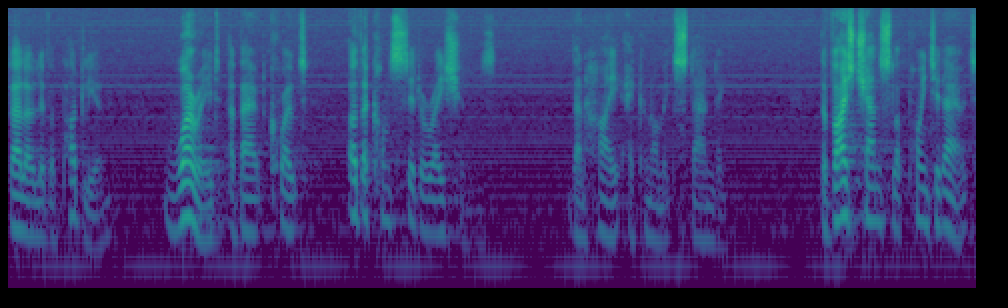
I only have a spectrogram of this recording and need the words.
fellow Liverpudlian, worried about, quote, other considerations than high economic standing. The Vice-Chancellor pointed out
